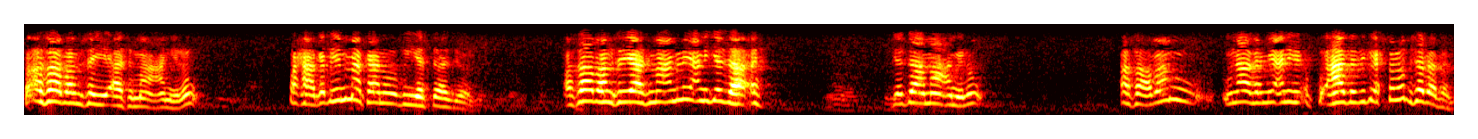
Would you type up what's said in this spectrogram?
فأصابهم سيئات ما عملوا. وحاق بهم ما كانوا بيستهزئون أصابهم سيئات ما عملوا يعني جزاءه. جزاء ما عملوا. أصابهم ونالهم يعني هذا اللي بيحصلوا بسببهم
